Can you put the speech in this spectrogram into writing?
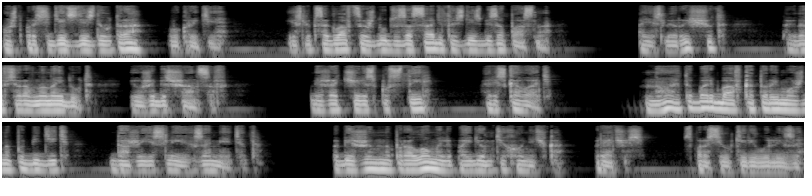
Может, просидеть здесь до утра в укрытии? Если псоглавцы ждут в засаде, то здесь безопасно. А если рыщут, тогда все равно найдут и уже без шансов. Бежать через пустырь — рисковать. Но это борьба, в которой можно победить, даже если их заметят. «Побежим на пролом или пойдем тихонечко, прячась?» — спросил Кирилл у Лизы.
